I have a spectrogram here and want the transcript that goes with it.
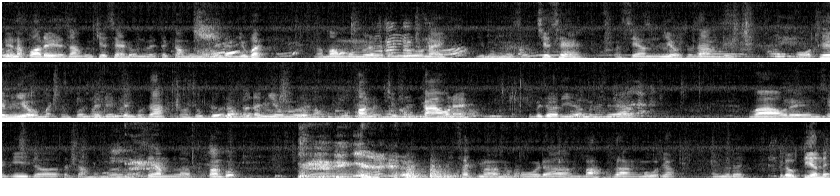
Nên là qua đây là Giang cũng chia sẻ luôn với tất cả mọi người biết là như vậy. Là mong mọi người là trong video này thì mọi người sẽ chia sẻ và xem nhiều cho Giang để có thêm nhiều mạnh thường quân biết đến kênh của Giang và giúp đỡ được rất là nhiều người khó khăn ở trên vùng cao này. Thì bây giờ thì à, mình sẽ vào để mình sẽ ghi cho tất cả mọi người xem là toàn bộ cái sách mà mà cô ấy đã bảo Giang mua cho anh vào đây. Cái đầu tiên đấy.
